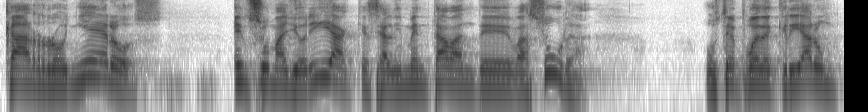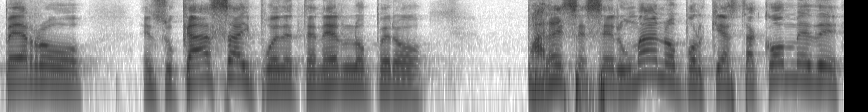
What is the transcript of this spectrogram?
carroñeros, en su mayoría que se alimentaban de basura. Usted puede criar un perro en su casa y puede tenerlo, pero parece ser humano porque hasta come de,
